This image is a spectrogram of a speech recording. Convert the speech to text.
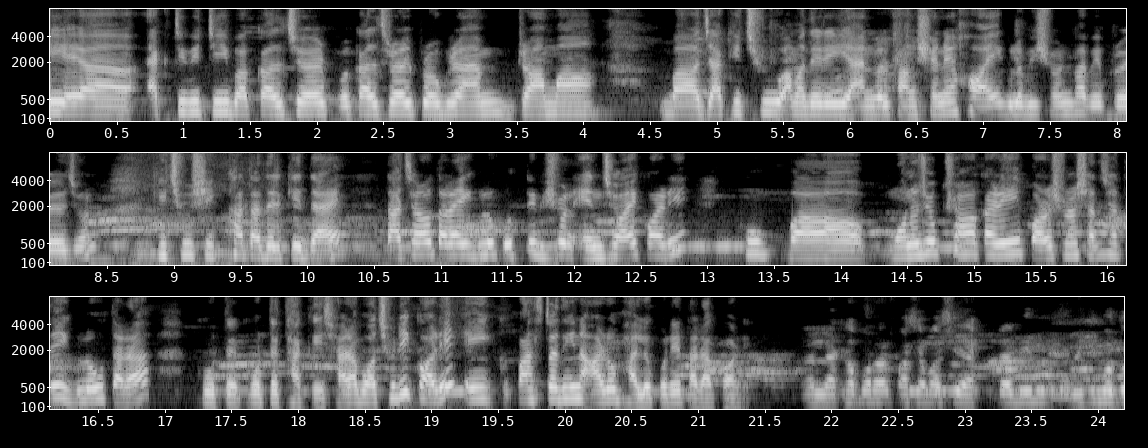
এই অ্যাক্টিভিটি বা কালচার কালচারাল প্রোগ্রাম ড্রামা বা যা কিছু আমাদের এই অ্যানুয়াল ফাংশনে হয়, এগুলো ভীষণভাবে প্রয়োজন। কিছু শিক্ষা তাদেরকে দেয়। তাছাড়াও তারা এগুলো করতে ভীষণ এনজয় করে। খুব মনোযোগ সহকারে পড়াশোনার সাথে সাথে এগুলোও তারা করতে করতে থাকে। সারা বছরই করে। এই পাঁচটা দিন আরও ভালো করে তারা করে। লেখাপড়ার পাশাপাশি একটা দিন রীতিমতো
